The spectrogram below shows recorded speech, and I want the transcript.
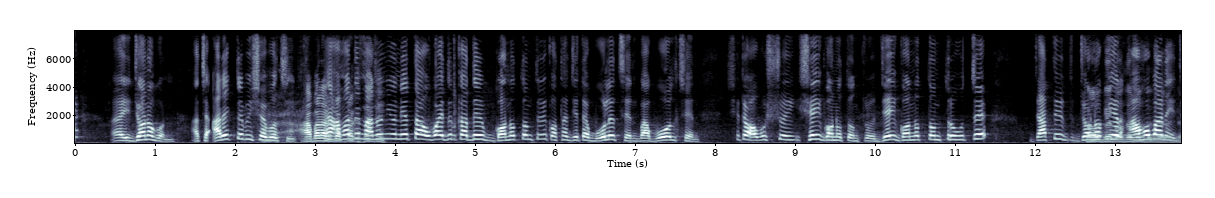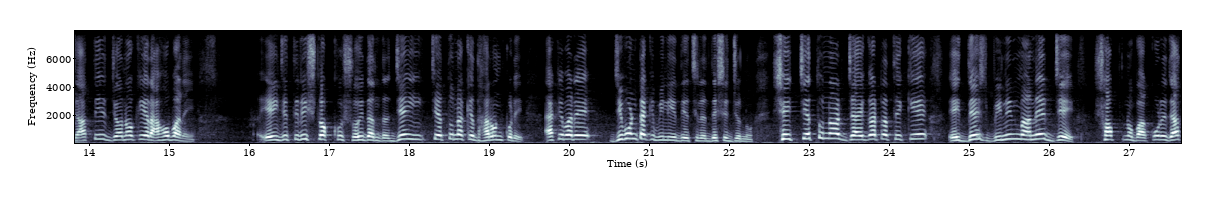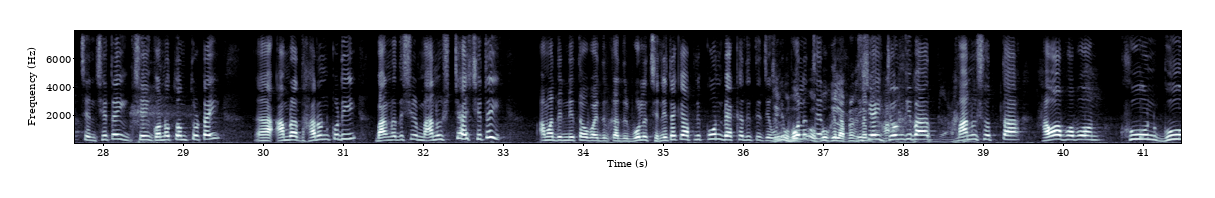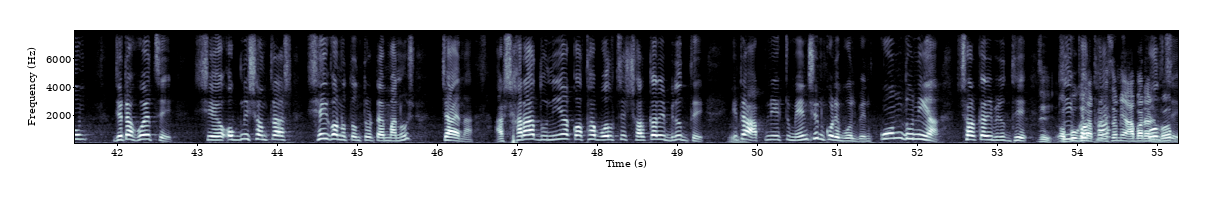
এই জনগণ। আচ্ছা আরেকটা বিষয় বলছি। আপনার আমাদের মাননীয় নেতা ওবায়দুল কাদের গণতন্ত্রের কথা যেটা বলেছেন বা বলছেন সেটা অবশ্যই সেই গণতন্ত্র যেই গণতন্ত্র হচ্ছে জাতির জনকের আহ্বানে জাতির জনকের আহ্বানে এই যে তিরিশ লক্ষ শহীদানরা যেই চেতনাকে ধারণ করে একেবারে জীবনটাকে বিলিয়ে দিয়েছিলেন দেশের জন্য সেই চেতনার জায়গাটা থেকে এই দেশ বিনির্মাণের যে স্বপ্ন বা করে যাচ্ছেন সেটাই সেই গণতন্ত্রটাই আমরা ধারণ করি বাংলাদেশের মানুষ চায় সেটাই আমাদের নেতা ওবায়দুল কাদের বলেছেন। এটাকে আপনি কোন ব্যাখ্যা দিতে চাই উনি বলেছেন যে সেই জঙ্গিবাদ মানুষ হত্যা হাওয়া ভবন খুন গুম যেটা হয়েছে সে অগ্নিসন্ত্রাস সেই গণতন্ত্রটা মানুষ চায় না। আর সারা দুনিয়া কথা বলছে সরকারের বিরুদ্ধে এটা আপনি একটু মেনশন করে বলবেন কোন দুনিয়া সরকারের বিরুদ্ধে কি কথা আবার বলছে?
